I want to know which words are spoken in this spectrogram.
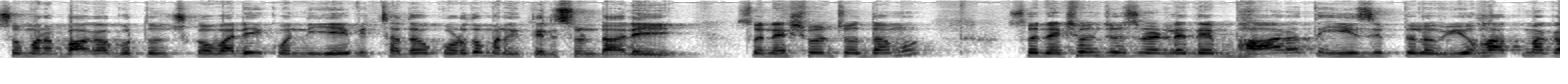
సో మనం బాగా గుర్తుంచుకోవాలి. కొన్ని ఏవి చదవకూడదో మనకి తెలిసి ఉండాలి. సో నెక్స్ట్ వన్ చూద్దాము. సో నెక్స్ట్ వన్ చూసినట్లయితే భారత్ ఈజిప్టులో వ్యూహాత్మక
